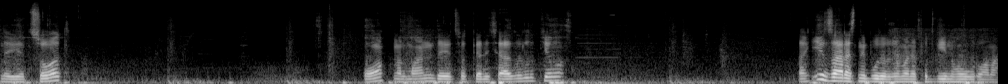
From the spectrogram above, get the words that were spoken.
900. О, нормально, 950 залетіло. Так, і зараз не буде вже в мене подвійного урона.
